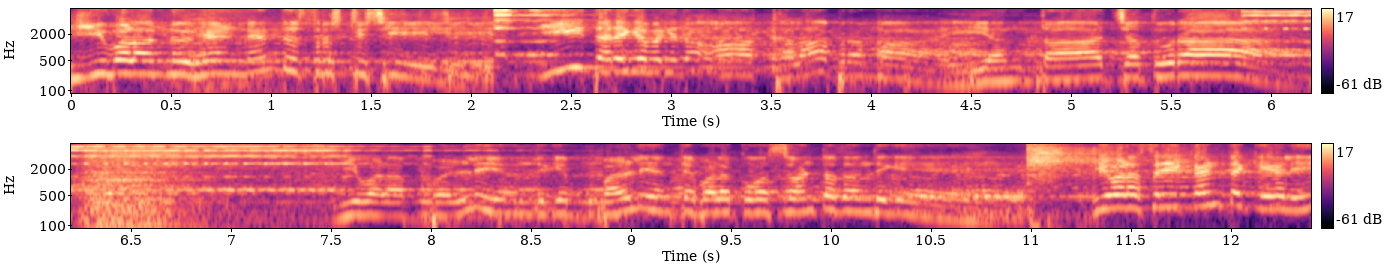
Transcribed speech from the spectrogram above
ಇವಳನ್ನು ಹೆಣ್ಣೆಂದು ಸೃಷ್ಟಿಸಿ ಈ ತೆರೆಗೆ ಬಗೆದ ಆ ಕಲಾಬ್ರಹ್ಮ ಎಂತ ಚತುರ. ಇವಳ ಬಳ್ಳಿಯೊಂದಿಗೆ, ಬಳ್ಳಿಯಂತೆ ಬಳಕುವ ಸೊಂಟದೊಂದಿಗೆ. ಇವಳ ಶ್ರೀಕಂಠ ಕೇಳಿ,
